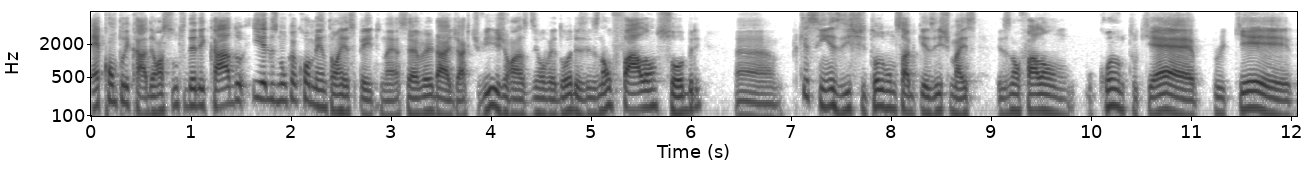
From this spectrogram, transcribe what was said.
é complicado, é um assunto delicado e eles nunca comentam a respeito, né? Essa é a verdade. A Activision, as desenvolvedoras, eles não falam sobre. Uh, porque sim, existe, todo mundo sabe que existe, mas eles não falam o quanto que é, por quê,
